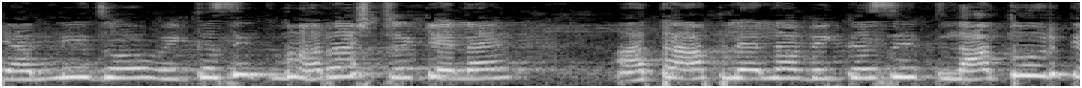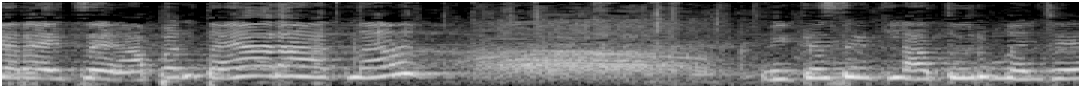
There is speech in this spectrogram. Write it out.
यांनी जो विकसित महाराष्ट्र केलाय आता आपल्याला विकसित लातूर करायचंय. आपण तयार आहात ना? विकसित लातूर म्हणजे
